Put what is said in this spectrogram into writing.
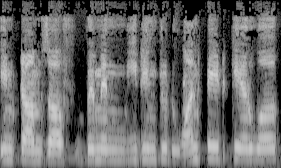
in terms of women needing to do unpaid care work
